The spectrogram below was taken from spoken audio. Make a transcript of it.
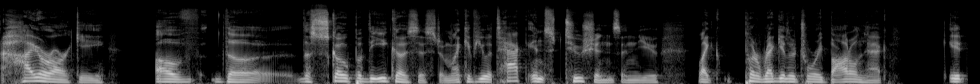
hierarchy of the the scope of the ecosystem. Like if you attack institutions and you like put a regulatory bottleneck it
